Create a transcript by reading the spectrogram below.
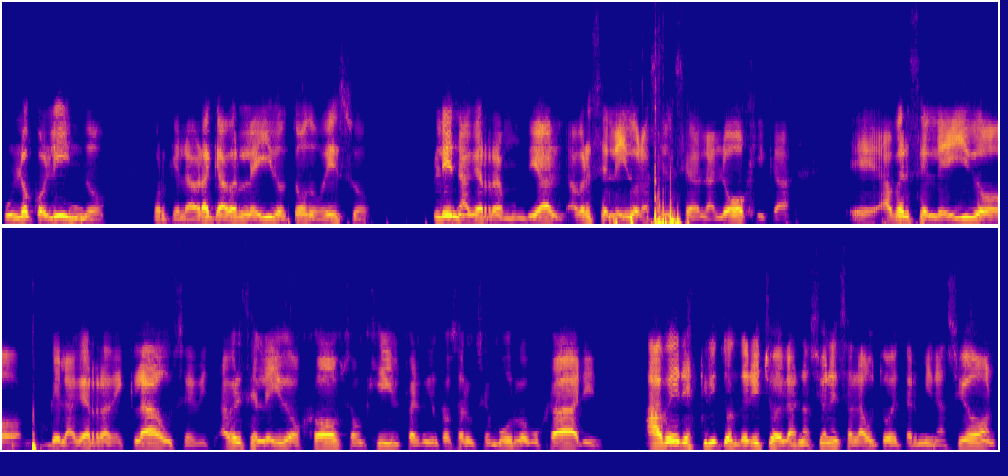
un loco lindo, porque la verdad que haber leído todo eso, plena guerra mundial, haberse leído la ciencia de la lógica, eh, haberse leído de la guerra de Clausewitz, haberse leído Hobson, Hilferding, Rosa Luxemburgo, Bujarin, haber escrito el derecho de las naciones a la autodeterminación.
